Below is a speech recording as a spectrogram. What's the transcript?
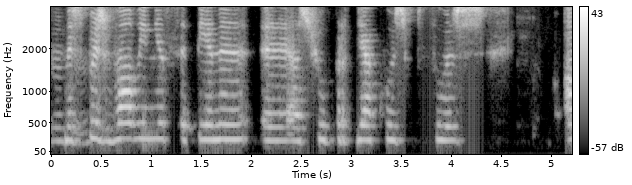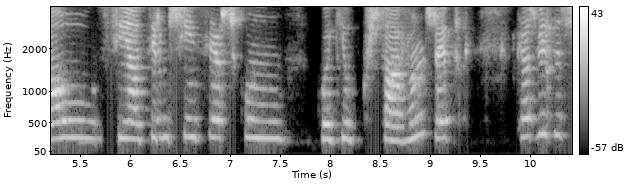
uhum. mas depois vale imenso a pena, uh, acho, partilhar com as pessoas, ao, sim, ao sermos sinceros com, com aquilo que gostávamos, é? porque, porque às vezes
